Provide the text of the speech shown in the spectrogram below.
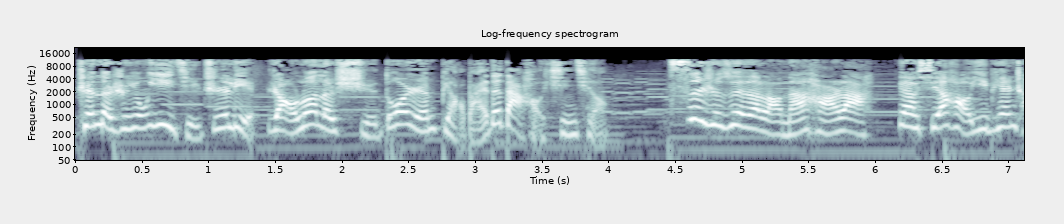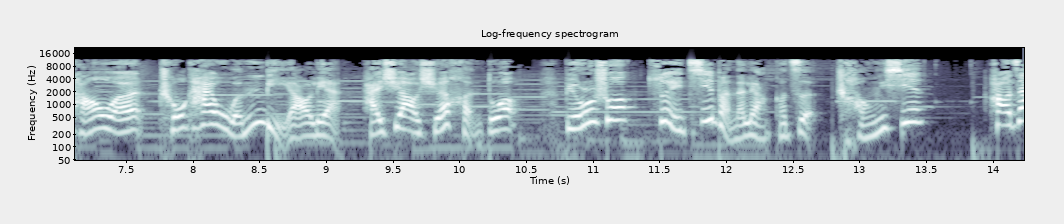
真的是用一己之力扰乱了许多人表白的大好心情。四十岁的老男孩啦，要写好一篇长文，除开文笔要练，还需要学很多，比如说最基本的两个字——诚心。好在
